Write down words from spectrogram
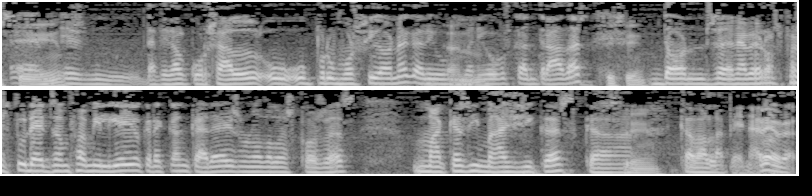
sí. Eh, és, de fet, el Cursal ho, ho promociona, que diu, tant. veniu a buscar entrades. Sí, sí. Doncs anar a veure els pastorets en família jo crec que encara és una de les coses maques i màgiques que, Sí. que val la pena. A veure,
